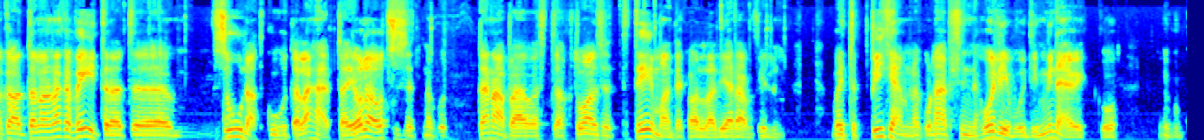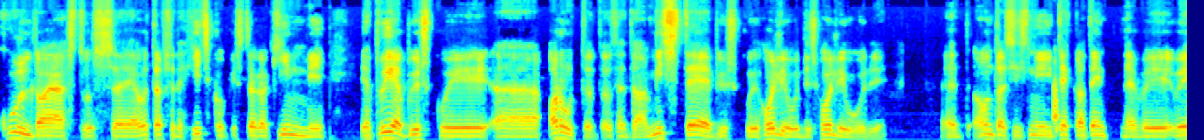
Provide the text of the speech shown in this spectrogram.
aga tal on väga veidrad äh, suunad, kuhu ta läheb, ta ei ole otseselt nagu tänapäevaste aktuaalsete teemade kallal järav film vaid ta pigem nagu läheb sinna Hollywoodi minevikku nagu kuldajastusse ja võtab selle Hitchcockist väga kinni ja püüab justkui äh, arutada seda, mis teeb justkui Hollywoodis Hollywoodi. Et on ta siis nii dekadentne või, või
